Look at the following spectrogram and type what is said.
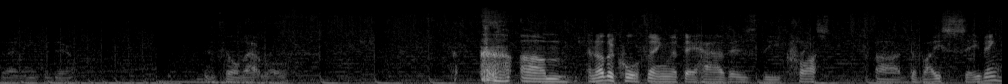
that I need to do and fill that role. um, another cool thing that they have is the cross uh, device saving.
